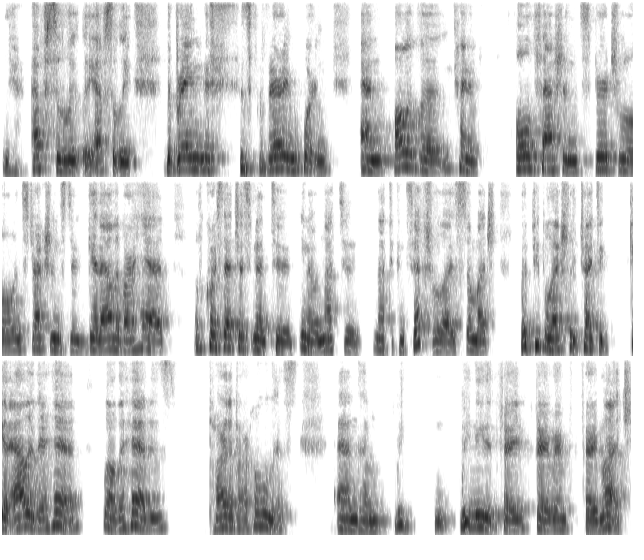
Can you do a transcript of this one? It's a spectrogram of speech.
Yeah, absolutely, absolutely. The brain is very important, and all of the kind of old-fashioned spiritual instructions to get out of our head. Of course, that just meant to you know not to not to conceptualize so much, but people actually tried to get out of their head. Well, the head is part of our wholeness, and um, we we need it very, very, very, very much.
